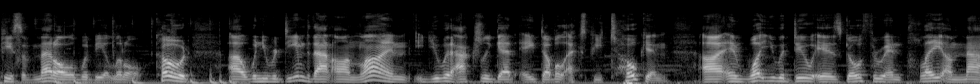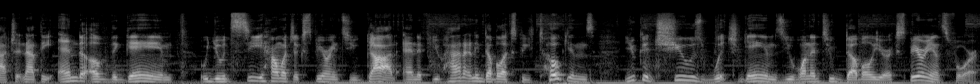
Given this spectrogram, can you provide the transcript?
piece of metal would be a little code. Uh, when you redeemed that online you would actually get a double XP token uh, and what you would do is go through and play a match and at the end of the game you would see how much experience you got. And if you had any double XP tokens you could choose which games you wanted to double your experience for.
